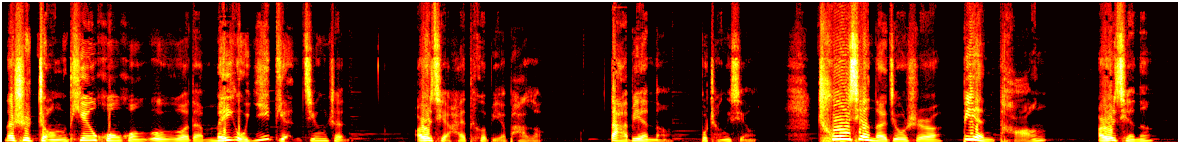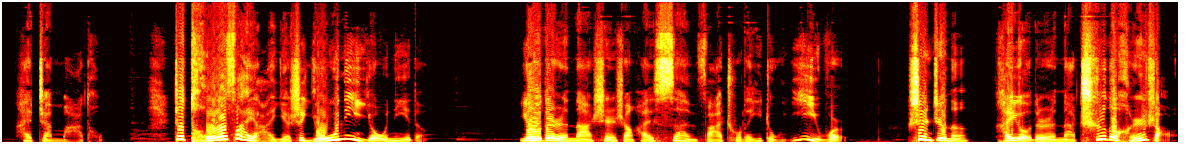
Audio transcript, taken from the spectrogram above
那是整天浑浑噩噩的，没有一点精神，而且还特别怕冷，大便呢不成形，出现的就是便溏，而且呢还粘马桶，这头发呀也是油腻油腻的，有的人呢身上还散发出了一种异味儿，甚至呢还有的人呢吃的很少，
